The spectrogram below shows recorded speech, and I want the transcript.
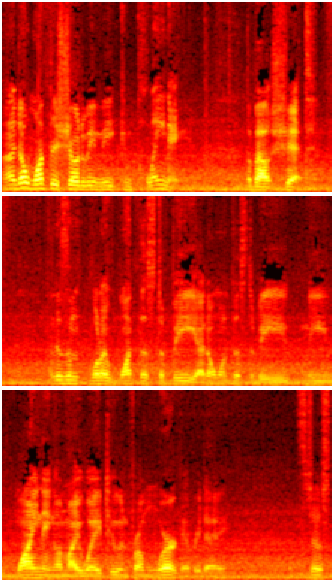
I don't want this show to be me complaining about shit. That isn't what I want this to be. I don't want this to be me whining on my way to and from work every day. It's just.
